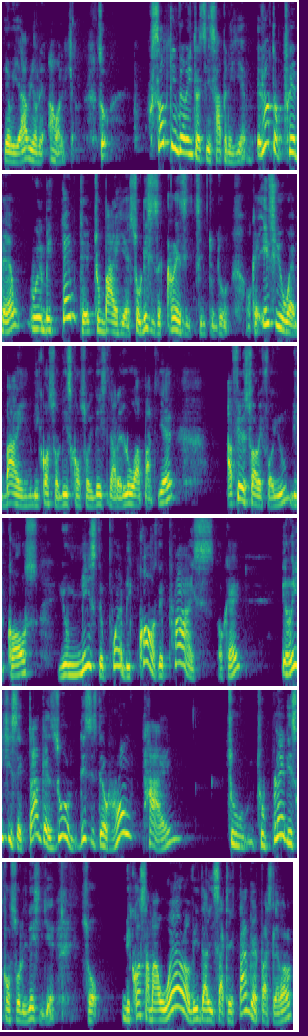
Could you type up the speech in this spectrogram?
Here we are, we are on the hourly chart. So, something very interesting is happening here. A lot of traders will be tempted to buy here. So, this is a crazy thing to do, okay? If you were buying because of this consolidation at the lower part here, I feel sorry for you because you missed the point because the price, okay, it reaches a target zone. This is the wrong time to to play this consolidation here. So because I'm aware of it that it's at a target price level,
